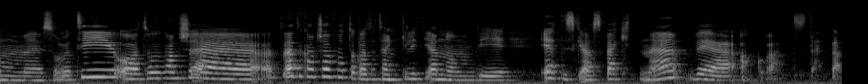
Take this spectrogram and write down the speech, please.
om eh, surrogati, og at, dere kanskje, at dette kanskje har fått dere til å tenke litt gjennom de etiske aspektene ved akkurat dette.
